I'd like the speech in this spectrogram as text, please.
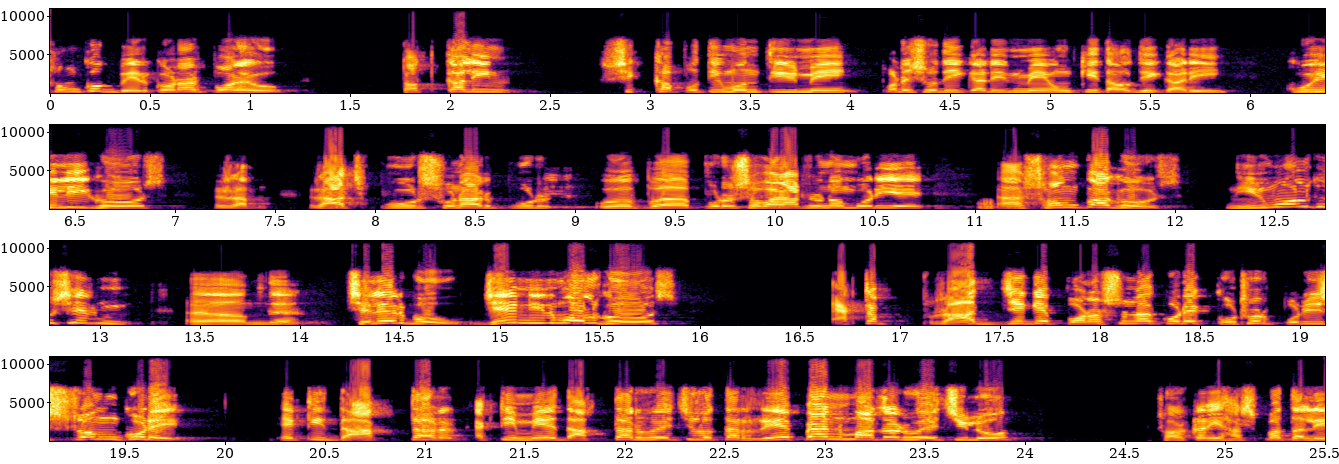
সংখ্যক বের করার পরেও তৎকালীন শিক্ষা প্রতিমন্ত্রীর মেয়ে, পরেশ অধিকারীর মেয়ে, অঙ্কিতা অধিকারী, কুহিলি ঘোষ রাজপুর, সোনারপুর পুরসভার আঠারো নম্বর ইয়ে শম্পা ঘোষ নির্মল ঘোষের ছেলের বউ, যে নির্মল ঘোষ একটা রাত জেগে পড়াশোনা করে, কঠোর পরিশ্রম করে একটি ডাক্তার, একটি মেয়ে ডাক্তার হয়েছিল, তার রেপ অ্যান্ড মার্ডার হয়েছিল, সরকারি হাসপাতালে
